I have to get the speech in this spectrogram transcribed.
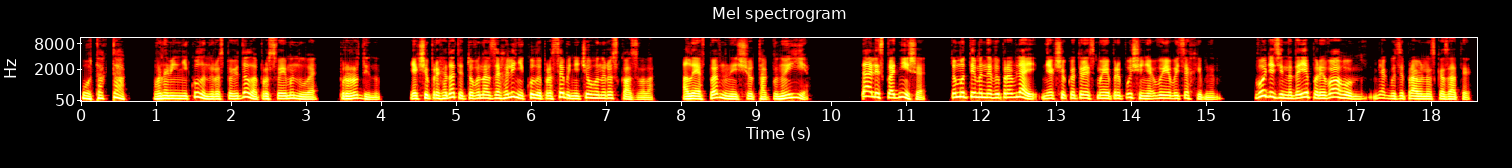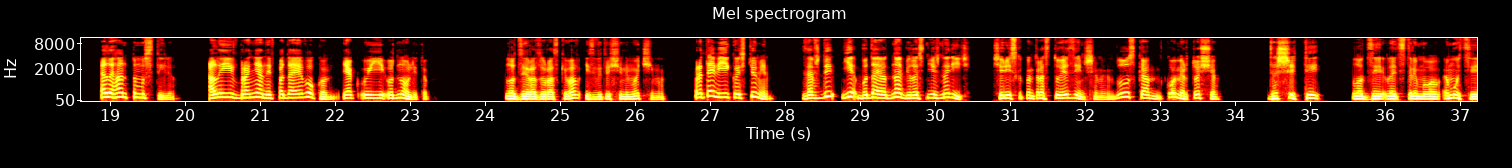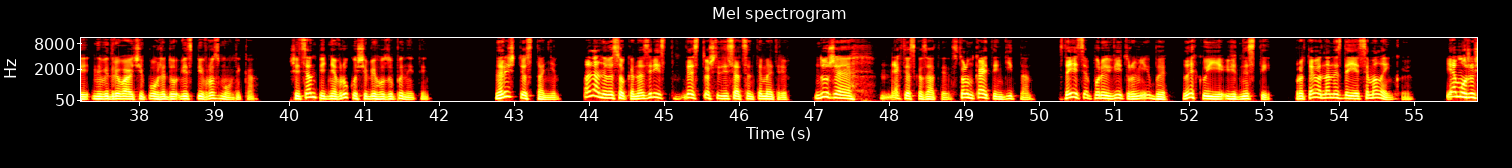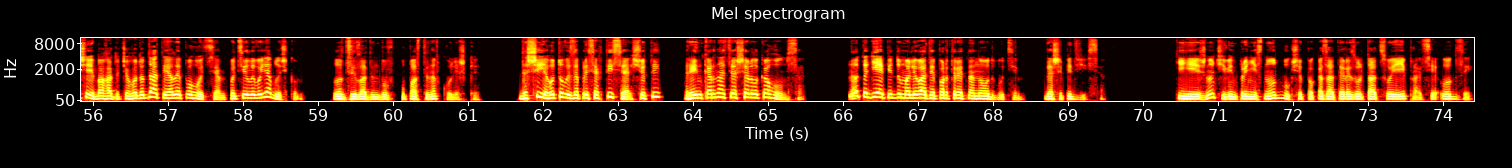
О, так, так. Вона мені ніколи не розповідала про своє минуле, про родину. Якщо пригадати, то вона взагалі ніколи про себе нічого не розказувала, але я впевнений, що так воно і є. Далі складніше, тому ти мене виправляй, якщо котресь моє припущення виявиться хибним. В одязі надає перевагу, як би це правильно сказати, елегантному стилю, але її вбрання не впадає в око, як у її одноліток. Лодзи раз у раз кивав із витріщеними очима. Проте в її костюмі завжди є бодай одна білосніжна річ, що різко контрастує з іншими блузка, комір тощо. Даши, ти. Лодзи ледь стримував емоції, не відриваючи погляду від співрозмовника. Шицян підняв руку, щоб його зупинити. Нарешті останнє. Вона невисока на зріст, десь 160 сантиметрів. Дуже, як це сказати, струнка й тендітна. Здається, порив вітру міг би легко її віднести, проте вона не здається маленькою. Я можу ще й багато чого додати, але погодься, поціливо яблучком. Лодзи ладен був упасти навколішки. Даши, я готовий заприсягтися, що ти реінкарнація Шерлока Голмса. Ну, тоді я піду малювати портрет на ноутбуці. Даши підвівся. Тієї ж ночі він приніс ноутбук, щоб показати результат своєї праці лодзи.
